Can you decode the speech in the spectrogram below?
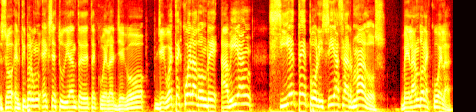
So, el tipo era un ex estudiante de esta escuela. Llegó, llegó a esta escuela donde habían siete policías armados velando la escuela.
